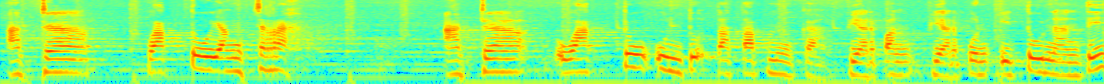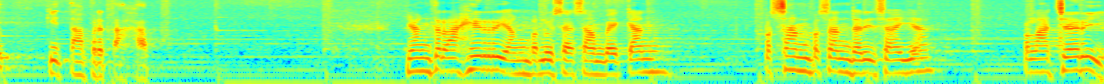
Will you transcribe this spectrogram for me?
ada waktu yang cerah ada waktu untuk tatap muka. Biarpun biarpun itu nanti kita bertahap. Yang terakhir yang perlu saya sampaikan pesan-pesan dari saya pelajari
